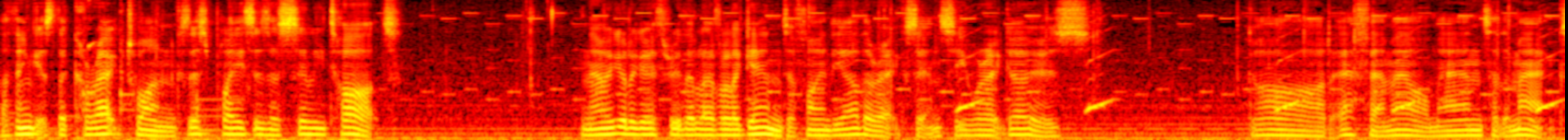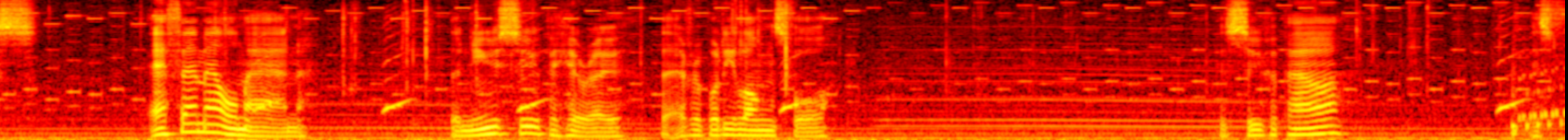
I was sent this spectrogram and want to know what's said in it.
I think it's the correct one, because this place is a silly tot. Now we gotta go through the level again to find the other exit and see where it goes. God, FML man to the max. FML man! The new superhero that everybody longs for. His superpower is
